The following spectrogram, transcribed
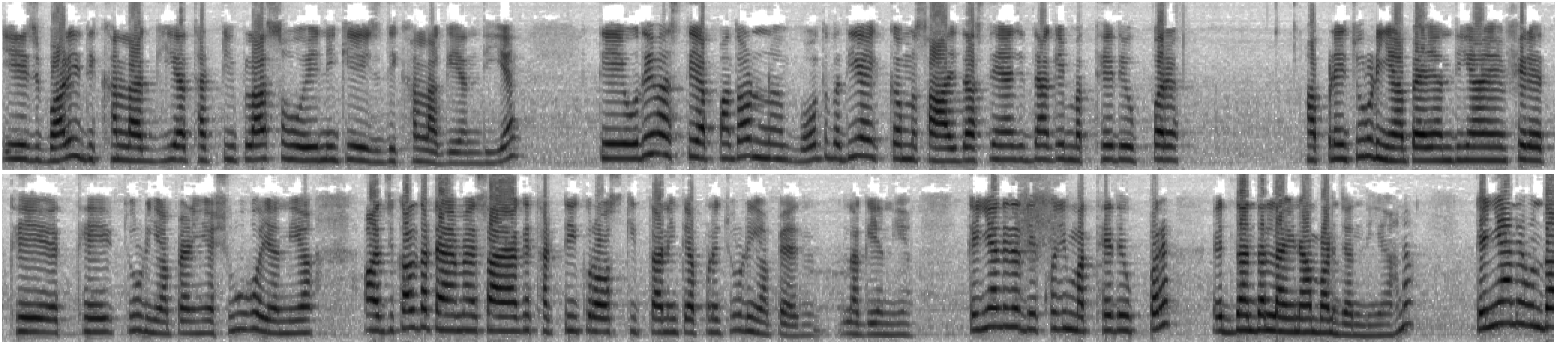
ਏਜ ਬਾਹਲੀ ਦਿਖਣ ਲੱਗ ਗਈ ਆ 30 ਪਲੱਸ ਹੋਏ ਨਹੀਂ ਕਿ ਏਜ ਦਿਖਣ ਲੱਗ ਜਾਂਦੀ ਆ। ਤੇ ਉਹਦੇ ਵਾਸਤੇ ਆਪਾਂ ਤੁਹਾਨੂੰ ਬਹੁਤ ਵਧੀਆ ਇੱਕ ਮਸਾਜ ਦੱਸਦੇ ਆ, ਜਿੱਦਾਂ ਕਿ ਮੱਥੇ ਦੇ ਉੱਪਰ ਆਪਣੇ ਝੁਰੜੀਆਂ ਪੈ ਜਾਂਦੀਆਂ ਐ ਫਿਰ ਇੱਥੇ ਇੱਥੇ ਝੁਰੜੀਆਂ ਪੈਣੀਆਂ ਸ਼ੁਰੂ ਹੋ ਜਾਂਦੀਆਂ। ਅੱਜ ਕੱਲ ਦਾ ਟਾਈਮ ਐਸਾ ਆਇਆ ਕਿ 30 ਕ੍ਰਾਸ ਕੀਤਾ ਨਹੀਂ ਤੇ ਆਪਣੇ ਝੁਰੜੀਆਂ ਪੈ ਲੱਗ ਜਾਂਦੀਆਂ। ਕਈਆਂ ਨੇ ਤਾਂ ਦੇਖੋ ਜੀ ਮੱਥੇ ਦੇ ਉੱਪਰ ਇਦਾਂ ਇਦਾਂ ਲਾਈਨਾਂ ਬਣ ਜਾਂਦੀਆਂ, ਹਨਾ? ਕਈਆਂ ਦੇ ਹੁੰਦਾ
